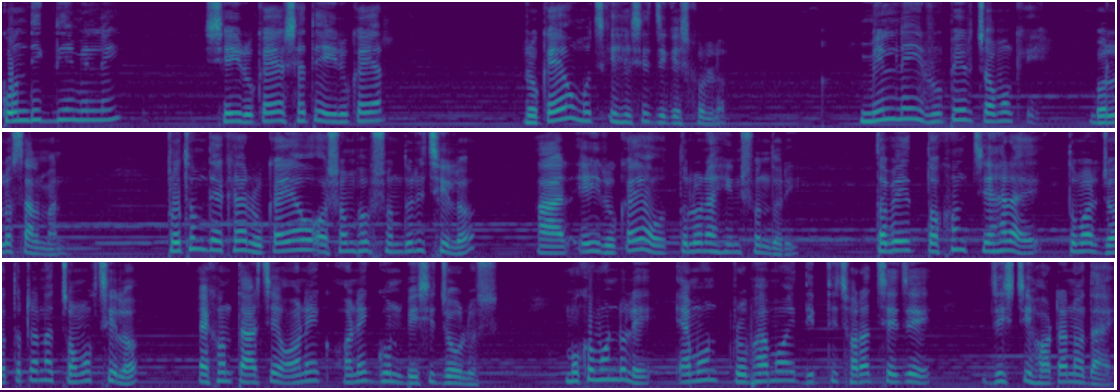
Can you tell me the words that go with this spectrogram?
কোন দিক দিয়ে মিল নেই? সেই রুকাইয়ার সাথে এই রুকাইয়ার? রুকাইয়াও মুচকি হেসে জিজ্ঞেস করল। মিল নেই রূপের চমকে, বলল সালমান। প্রথম দেখা রুকাইয়াও অসম্ভব সুন্দরী ছিল, আর এই রুকাইয়াও তুলনাহীন সুন্দরী। তবে তখন চেহারায় তোমার যতটা না চমক ছিল, এখন তার চেয়ে অনেক অনেক গুণ বেশি জৌলুস। মুখমণ্ডলে এমন প্রভাময় দীপ্তি ছড়াচ্ছে যে দৃষ্টি হটানো দায়।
